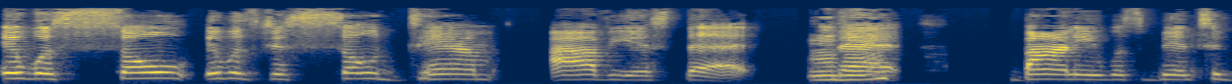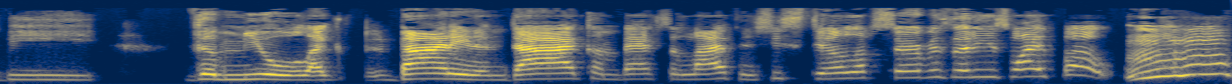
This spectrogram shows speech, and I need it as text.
it was so it was just so damn obvious that mm-hmm. that Bonnie was meant to be the mule, like Bonnie and died, come back to life, and she's still of service of these white folk. Mm-hmm.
